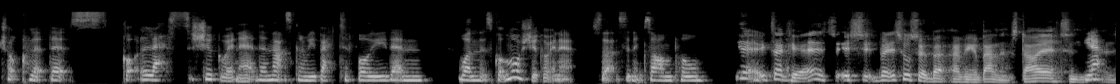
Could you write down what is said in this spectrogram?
chocolate that's got less sugar in it, then that's going to be better for you than one that's got more sugar in it. So that's an example. Yeah, exactly. It's, it's but it's also about having a balanced diet and, Yeah. and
